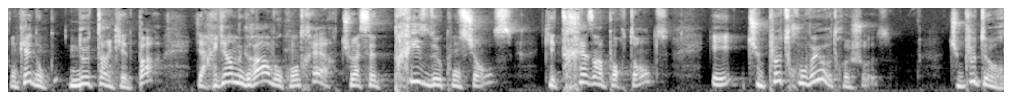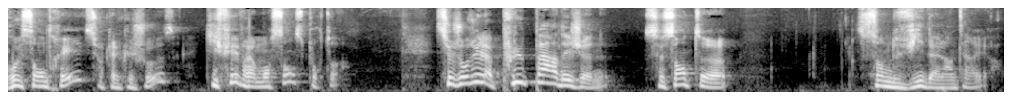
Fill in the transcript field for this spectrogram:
Ok, donc ne t'inquiète pas, il n'y a rien de grave, au contraire. Tu as cette prise de conscience qui est très importante et tu peux trouver autre chose tu peux te recentrer sur quelque chose qui fait vraiment sens pour toi. Si aujourd'hui la plupart des jeunes se sentent, euh, se sentent vides à l'intérieur,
